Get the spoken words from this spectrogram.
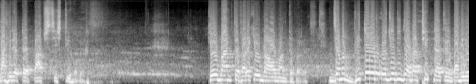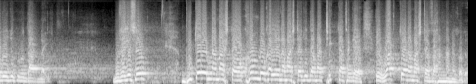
বাহিরেরটা পাপ সৃষ্টি হবে। কেউ মানতে পারে, কেউ নাও মানতে পারে। যেমন ভিতরের ওজু যদি আবার ঠিক না থাকে, বাহিরের ওজু কোনো দাম নাই। বুঝা গেছে? ভিতরের নামাজটা, অখণ্ডকালের নামাজটা যদি আমার ঠিক না থাকে, এই ওয়াক্ত নামাজটা জাহান নামে যাবে।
